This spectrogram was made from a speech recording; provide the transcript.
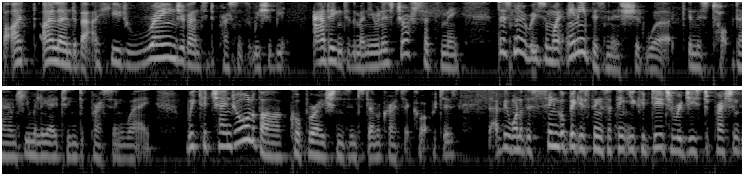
But I, I learned about a huge range of antidepressants that we should be adding to the menu. And as Josh said to me, there's no reason why any business should work in this top down, humiliating, depressing way. We could change all of our corporations into democratic cooperatives. That'd be one of the single biggest things I think you could do to reduce depression.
